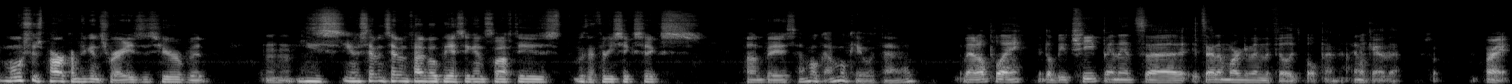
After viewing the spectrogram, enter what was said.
most of his power comes against righties this year, but hmm he's, you know, 775 OPS against lefties with a 366 on base. I'm okay, I'm okay with that. That'll play. It'll be cheap, and it's uh it's Adam Morgan in the Phillies bullpen. I'm okay with that. So, all right,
